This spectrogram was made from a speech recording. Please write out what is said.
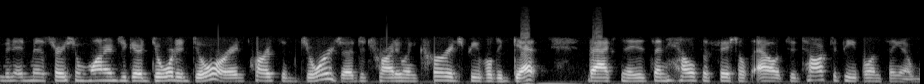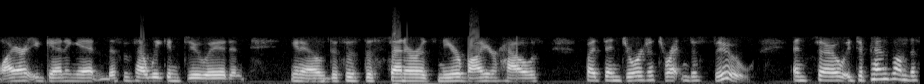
administration wanted to go door to door in parts of Georgia to try to encourage people to get vaccinated, send health officials out to talk to people and say, you know, why aren't you getting it? And this is how we can do it. And, you know, this is the center, it's nearby your house. But then Georgia threatened to sue. And so it depends on the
